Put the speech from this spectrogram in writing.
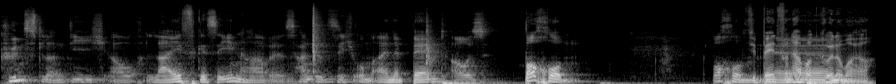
Künstlern, die ich auch live gesehen habe. Es handelt sich um eine Band aus Bochum. Bochum. Die Band von Herbert Ähm, Grönemeyer.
